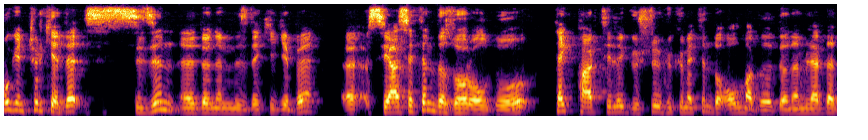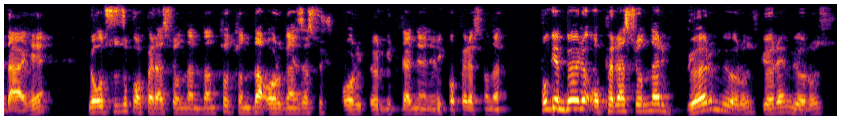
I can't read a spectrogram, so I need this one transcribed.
Bugün Türkiye'de sizin e, döneminizdeki gibi e, siyasetin de zor olduğu, tek partili güçlü hükümetin de olmadığı dönemlerde dahi yolsuzluk operasyonlarından tutun da organize suç örgütlerine yönelik operasyonlar. Bugün böyle operasyonlar görmüyoruz, göremiyoruz.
